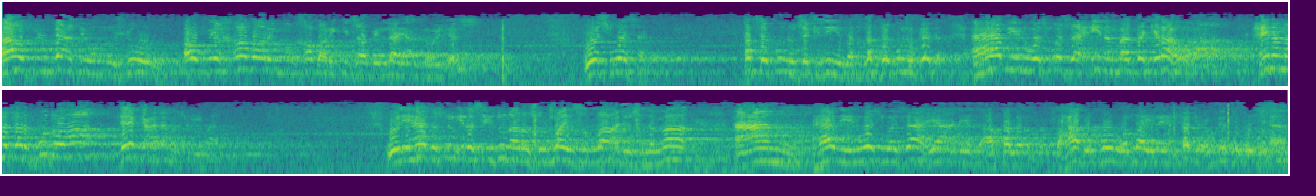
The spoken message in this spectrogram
أو في البعث والنشور. أو في خبر من خبر كتاب الله عز وجل. وسوسة. قد تكون تكذيبا قد تكون كذا. هذه الوسوسة حينما تكرهها حينما ترفضها ذاك علامة الإيمان. ولهذا سئل سيدنا رسول الله صلى الله عليه وسلم عن هذه الوسوسة يعني الصحابة يقول والله لا ينقطع في قلوبنا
